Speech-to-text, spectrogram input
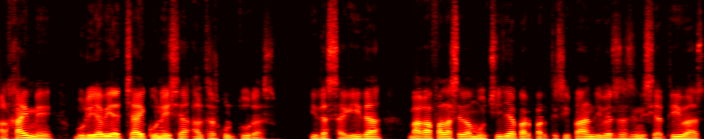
El Jaime volia viatjar i conèixer altres cultures, i de seguida va agafar la seva motxilla per participar en diverses iniciatives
